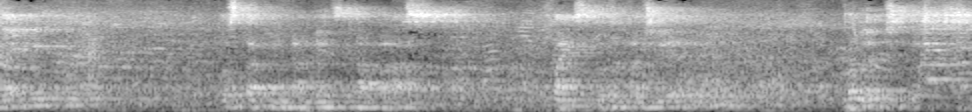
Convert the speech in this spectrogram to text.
No i ostatni taniec dla Was. Państwo zobaczycie. Koleczka.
